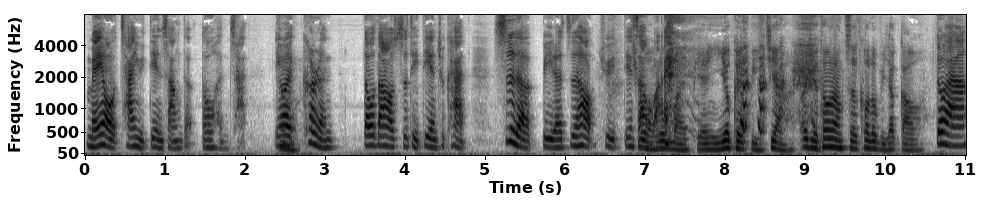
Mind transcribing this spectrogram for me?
没有参与电商的都很惨，因为嗯客人都到实体店去看，试了比了之后去电去商买。买便宜又可以比价，而且通常折扣都比较高。对啊，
